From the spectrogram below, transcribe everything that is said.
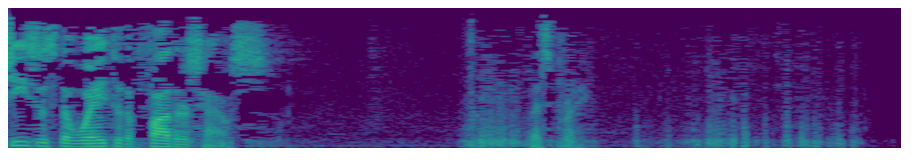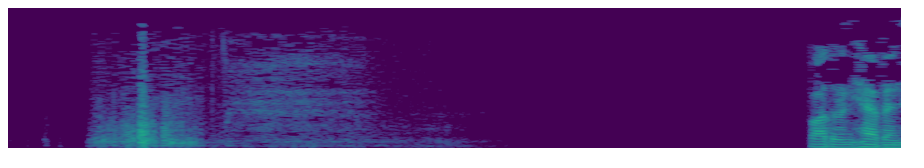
Jesus the way to the Father's house? Let's pray. Father in heaven,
